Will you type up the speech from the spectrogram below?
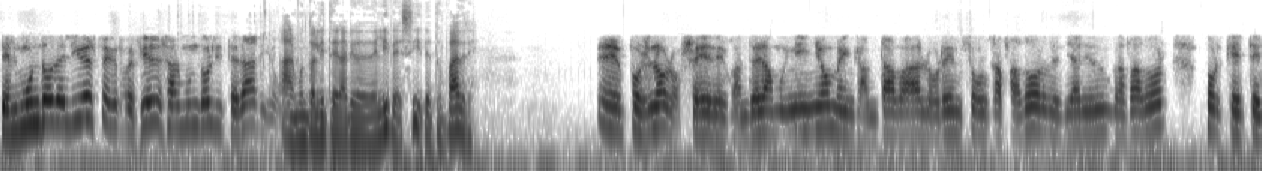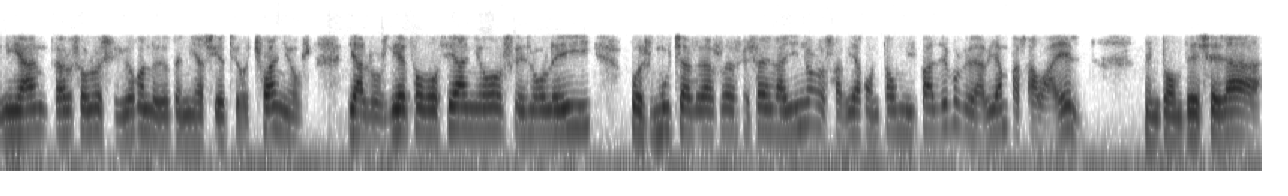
Del mundo del IBES te refieres al mundo literario. Al mundo literario de Delibes, sí, de tu padre. Eh, pues no lo sé, de cuando era muy niño me encantaba Lorenzo el cazador, de Diario de un cazador, porque tenían, claro, solo escribió cuando yo tenía 7 o 8 años, y a los 10 o 12 años lo leí, pues muchas de las cosas que salen allí no las había contado mi padre porque le habían pasado a él. Entonces era,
